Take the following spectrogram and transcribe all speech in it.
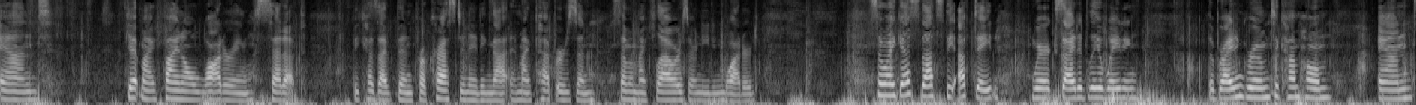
and get my final watering set up because I've been procrastinating that and my peppers and some of my flowers are needing watered. So I guess that's the update. We're excitedly awaiting the bride and groom to come home and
